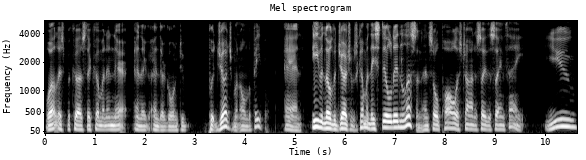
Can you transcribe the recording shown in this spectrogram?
Well, it's because they're coming in there and they're, and they're going to put judgment on the people. And even though the judgment was coming, they still didn't listen. And so Paul is trying to say the same thing. You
